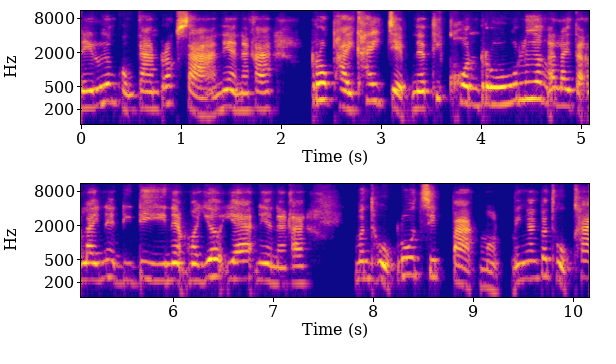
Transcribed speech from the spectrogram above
ในเรื่องของการรักษาเนี่ยนะคะโรคภัยไข้เจ็บเนี่ยที่คนรู้เรื่องอะไรแต่อะไรเนี่ยดีๆเนี่ยมาเยอะแยะเนี่ยนะคะมันถูกรูดซิปปากหมด ไม่งั้นก็ถูกฆ่า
